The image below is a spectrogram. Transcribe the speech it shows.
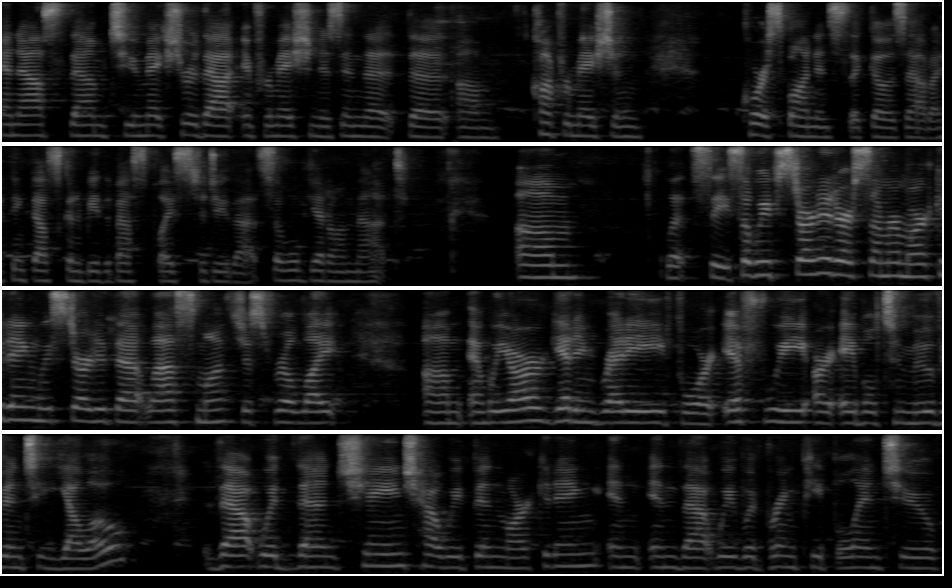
and ask them to make sure that information is in the, the um, confirmation correspondence that goes out. I think that's going to be the best place to do that. So we'll get on that. Um, let's see. So we've started our summer marketing. We started that last month, just real light. Um, and we are getting ready for if we are able to move into yellow, that would then change how we've been marketing in, in that we would bring people into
